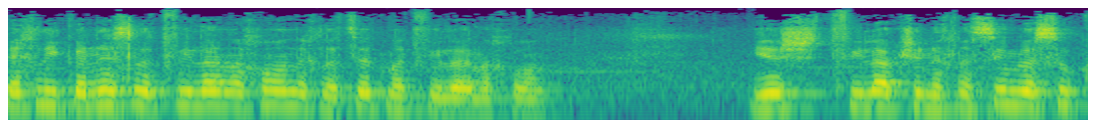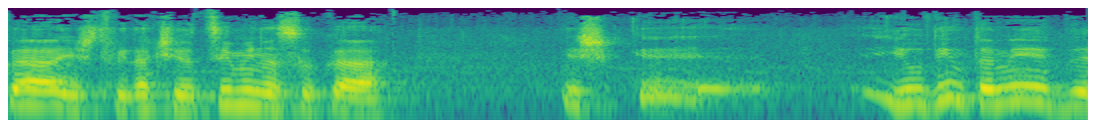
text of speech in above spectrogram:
איך להיכנס לתפילה נכון, איך לצאת מהתפילה נכון. יש תפילה כשנכנסים לסוכה, יש תפילה כשיוצאים מן הסוכה. יש... יהודים תמיד, אה,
